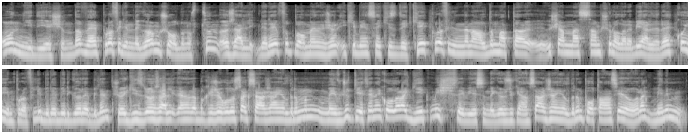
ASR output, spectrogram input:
17 yaşında ve profilinde görmüş olduğunuz tüm özellikleri Football Manager 2008'deki profilinden aldım. Hatta e, üşenmezsem şuralara bir yerlere koyayım profili birebir görebilin. Şöyle gizli özelliklerine de bakacak olursak Sercan Yıldırım'ın mevcut yetenek olarak 70 seviyesinde gözüken Sercan Yıldırım potansiyel olarak benim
